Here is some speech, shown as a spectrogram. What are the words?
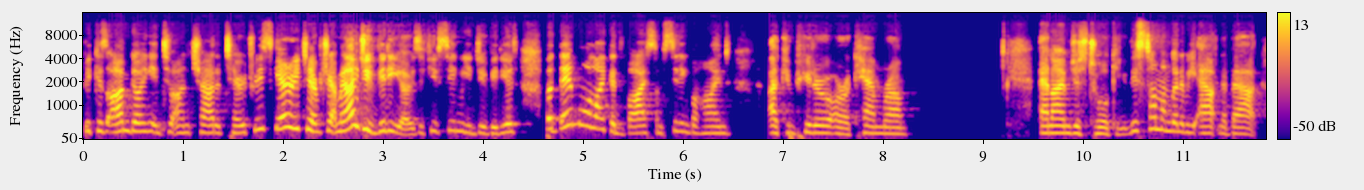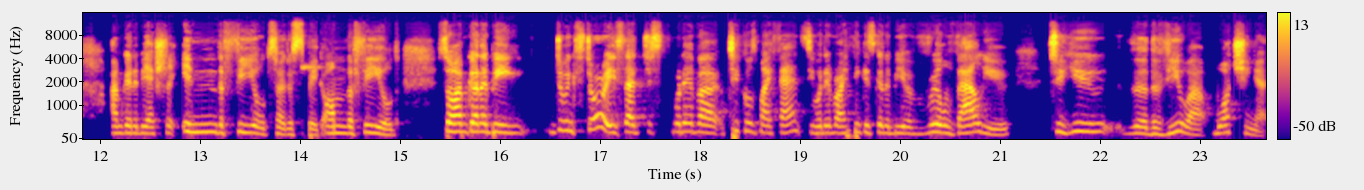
because I'm going into uncharted territory, scary territory. I mean, I do videos. If you've seen me do videos, but they're more like advice. I'm sitting behind a computer or a camera and I'm just talking. This time I'm going to be out and about. I'm going to be actually in the field, so to speak, on the field. So I'm going to be doing stories that just whatever tickles my fancy, whatever I think is going to be of real value to you, the, the viewer watching it.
